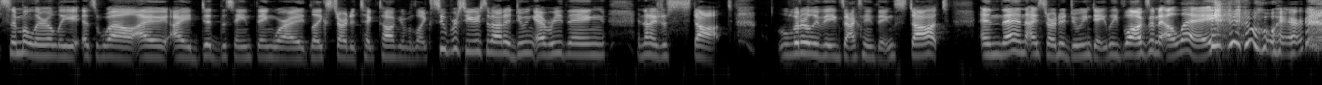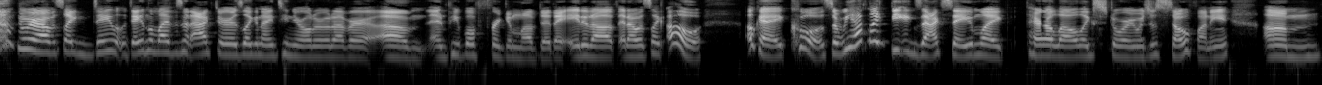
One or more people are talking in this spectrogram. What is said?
similarly as well i i did the same thing where i like started tiktok and was like super serious about it doing everything and then i just stopped literally the exact same thing stopped and then i started doing daily vlogs in la where where i was like day, day in the life as an actor as like a 19 year old or whatever um and people freaking loved it they ate it up and i was like oh okay cool so we have like the exact same like parallel like story, which is so funny. Um,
